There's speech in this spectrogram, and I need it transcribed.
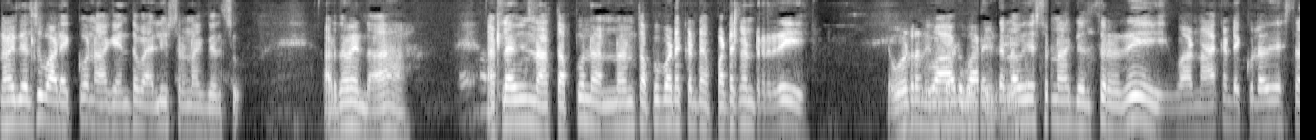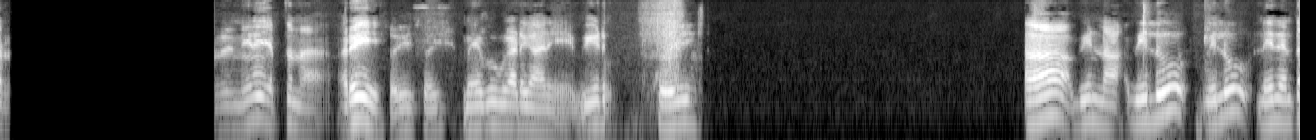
నాకు తెలుసు వాడు ఎక్కువ నాకు ఎంత వాల్యూ ఇస్తాడో నాకు తెలుసు. అర్థమైందా? అట్లా నా తప్పు నన్ను తప్పు పడకంట పట్టకంటారు రే. వాడు వాడు ఎంత? లవ్ చేస్తాడు నాకు తెలుసు రే. వాడు నాకంటే ఎక్కువ లవ్ చేస్తాడు రే, నేనే చెప్తున్నా. అరే మహబూబ్ గాడు గాని వీడు ఆ వీడు నా వీళ్ళు వీళ్ళు నేను ఎంత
